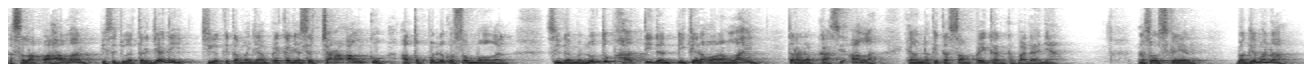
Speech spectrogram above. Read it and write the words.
Kesalahpahaman bisa juga terjadi jika kita menyampaikannya secara angkuh atau penuh kesombongan, sehingga menutup hati dan pikiran orang lain terhadap kasih Allah yang hendak kita sampaikan kepadanya. Nah, saudara sekalian, bagaimana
